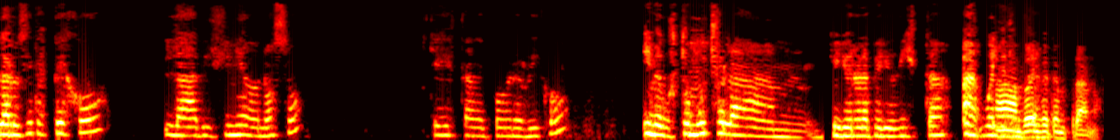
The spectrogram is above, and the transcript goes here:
La Rosita Espejo, la Virginia Donoso, que es esta del pobre rico, y me gustó mucho la mm, que yo era la periodista. Ah, vuelve, ah, temprano. vuelve temprano.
